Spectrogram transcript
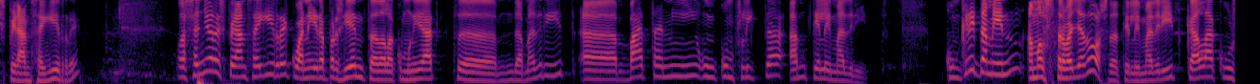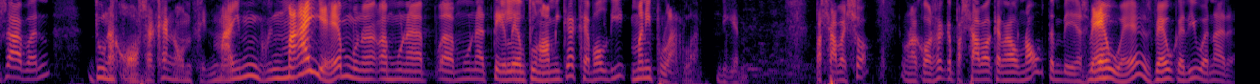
Esperanza Aguirre, la senyora Esperanza Aguirre, quan era presidenta de la Comunitat eh, de Madrid, eh, va tenir un conflicte amb Telemadrid. Concretament amb els treballadors de Telemadrid que l'acusaven d'una cosa que no han fet mai, mai eh, amb, una, amb, una, amb una tele autonòmica que vol dir manipular-la, diguem passava això, una cosa que passava a Canal 9 també, es veu, eh? es veu que diuen ara.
